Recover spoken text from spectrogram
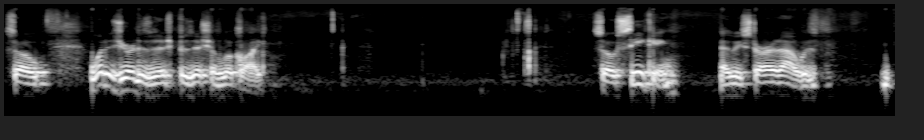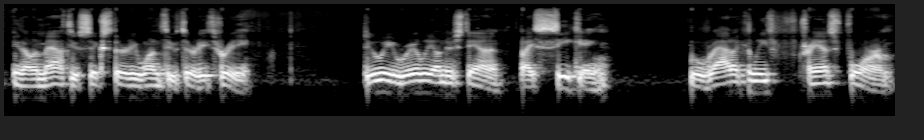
So, what does your position look like? So, seeking, as we started out with, you know, in Matthew 6 31 through 33, do we really understand by seeking will radically transform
